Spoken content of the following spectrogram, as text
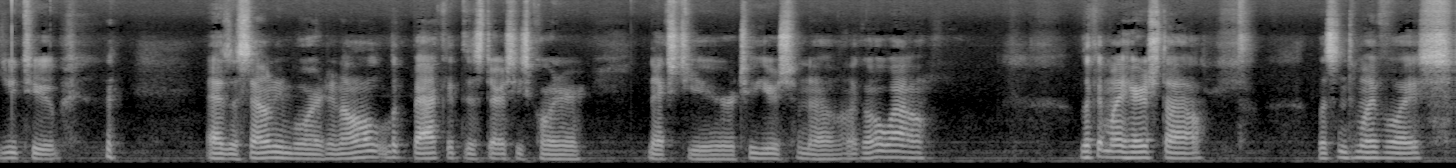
YouTube as a sounding board, and I'll look back at this Darci's Corner next year or two years from now. I'll go, oh wow, look at my hairstyle, listen to my voice.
